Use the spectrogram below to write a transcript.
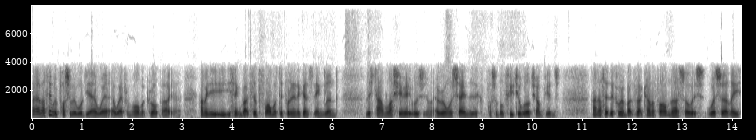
Um, I think we possibly would, yeah, away, away from home at Croke Park, yeah. I mean, you, you think back to the performance they put in against England this time last year. It was you know, everyone was saying they're possible future world champions, and I think they're coming back to that kind of form now. So it's we're certainly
